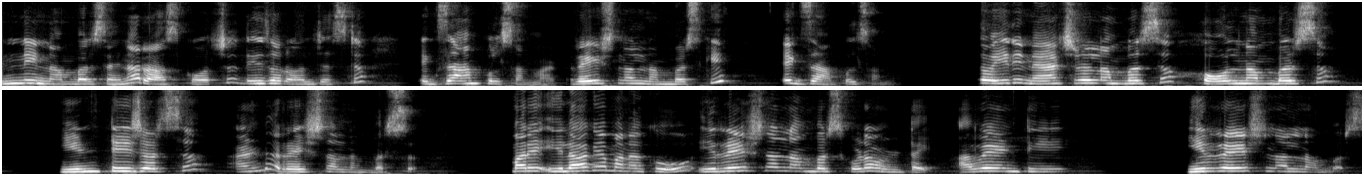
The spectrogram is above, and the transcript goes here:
ఎన్ని నంబర్స్ అయినా రాసుకోవచ్చు. These are all just examples అనమాట రేషనల్ నంబర్స్కి ఎగ్జాంపుల్స్ అన్నమాట. సో ఇది natural numbers whole numbers integers and rational numbers మరి ఇలాగే మనకు ఇర్రేషనల్ నంబర్స్ కూడా ఉంటాయి. అవేంటి? ఇర్రేషనల్ నంబర్స్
